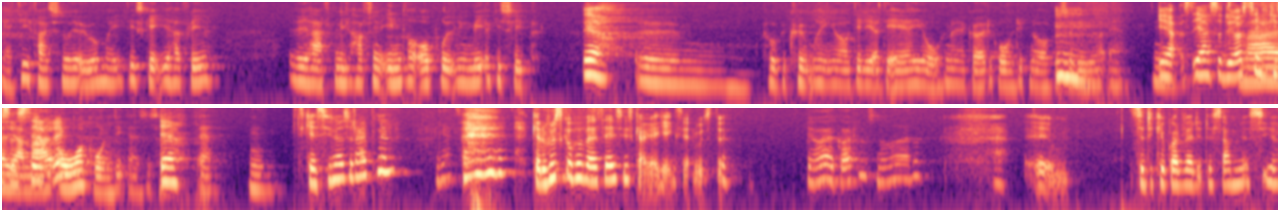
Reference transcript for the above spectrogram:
Ja, det er faktisk noget, jeg øver mig i. Det skal jeg have flere. Jeg har haft, lige haft sådan en indre oprydning med at give slip. Ja. Øhm, på bekymringer, og det der, det er i orden, og jeg gør det grundigt nok, mm. og så mm. videre. Ja. Mm. Ja, ja, så det er også meget, til at give sig selv, Jeg er meget overgrundig. Altså, så, ja. ja. Mm. Skal jeg sige noget til dig, Pernille? Ja, tak. kan du huske, hvad jeg sagde sidste gang? Jeg kan ikke selv huske det. Jo, jeg kan godt huske noget af det. Øhm, så det kan godt være, det er det samme, jeg siger.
